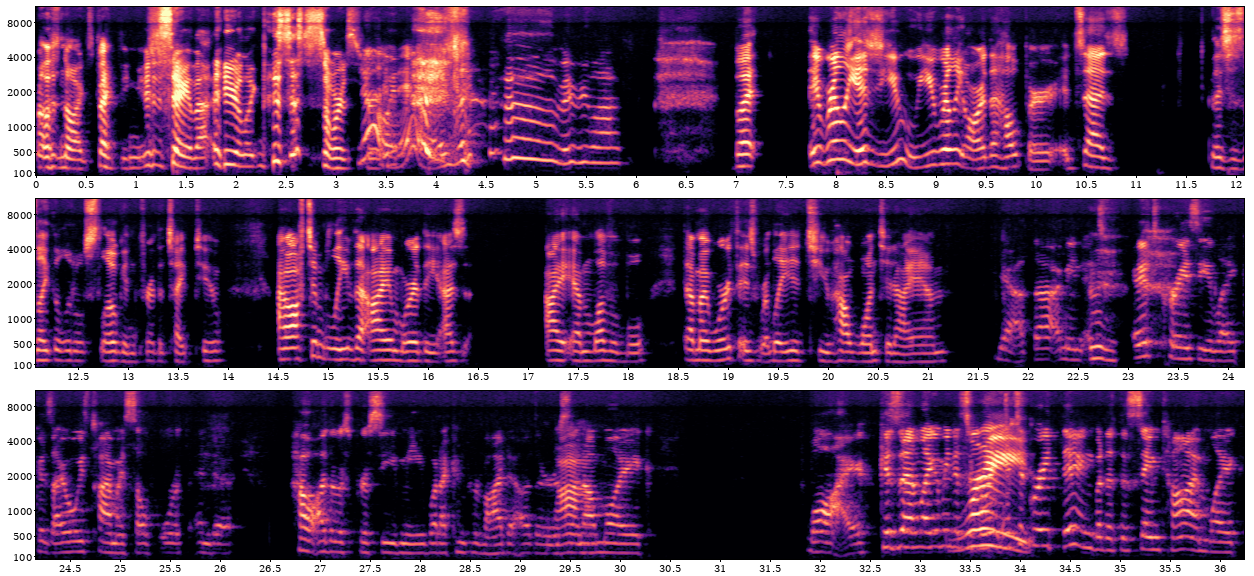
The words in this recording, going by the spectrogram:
I was not expecting you to say that. You're like, this is sorcery. no, it is. Ah, made me laugh. But it really is you. You really are the helper. It says, this is like the little slogan for the type two. I often believe that I am worthy as I am lovable, that my worth is related to how wanted I am. Yeah, that, I mean, it's Mm. it's crazy like because i always tie my self-worth into how others perceive me what i can provide to others and i'm like why because then like i mean it's a great it's a great thing but at the same time like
